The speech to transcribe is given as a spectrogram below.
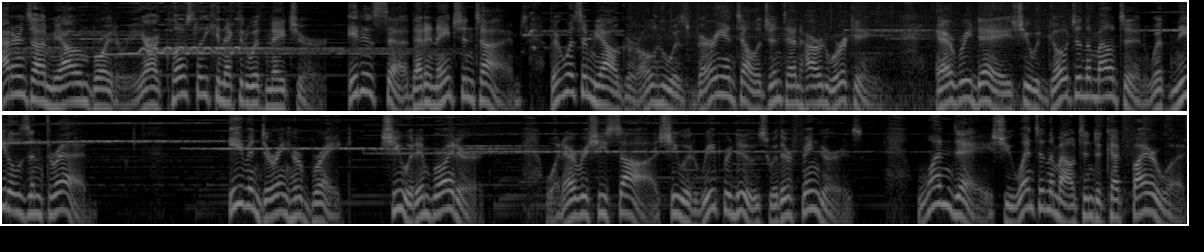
Patterns on Miao embroidery are closely connected with nature. It is said that in ancient times, there was a Miao girl who was very intelligent and hardworking. Every day, she would go to the mountain with needles and thread. Even during her break, she would embroider. Whatever she saw, she would reproduce with her fingers. One day, she went to the mountain to cut firewood.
